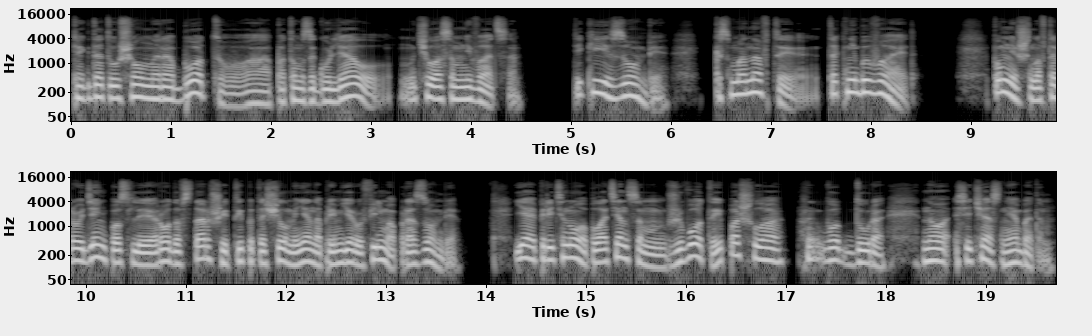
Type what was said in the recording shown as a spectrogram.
когда ты ушел на работу, а потом загулял, начала сомневаться. Такие зомби. Космонавты, так не бывает. Помнишь, на второй день после родов старшей ты потащил меня на премьеру фильма про зомби? Я перетянула полотенцем живот и пошла. Вот дура. Но сейчас не об этом.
